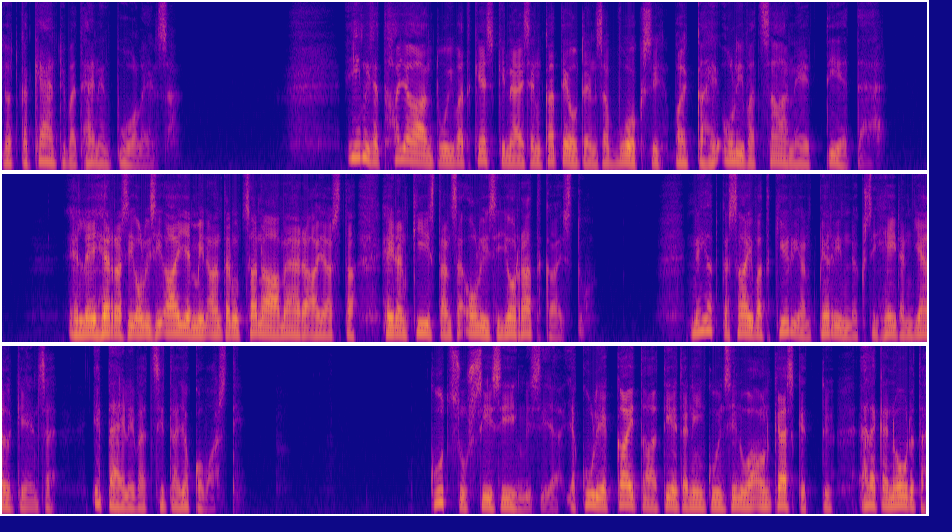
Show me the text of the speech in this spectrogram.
jotka kääntyvät hänen puoleensa. Ihmiset hajaantuivat keskinäisen kateutensa vuoksi, vaikka he olivat saaneet tietää. Ellei herrasi olisi aiemmin antanut sanaa määräajasta, heidän kiistansa olisi jo ratkaistu. Ne, jotka saivat kirjan perinnöksi heidän jälkeensä, epäilevät sitä jo kovasti. Kutsu siis ihmisiä ja kulje kaitaa tietä niin kuin sinua on käsketty, äläkä noudata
